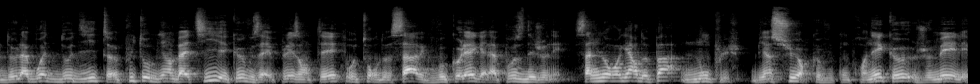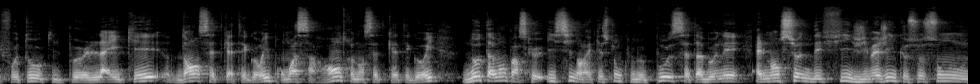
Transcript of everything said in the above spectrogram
de la boîte d'audit plutôt bien bâti et que vous avez plaisanté autour de ça avec vos collègues à la pause déjeuner. Ça ne le regarde pas non plus. Bien sûr que vous comprenez que je mets les photos qu'il peut liker dans cette catégorie. Pour moi, ça rentre dans cette catégorie, notamment parce que ici, dans la question que me pose cet abonné, elle mentionne des filles. J'imagine que ce sont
